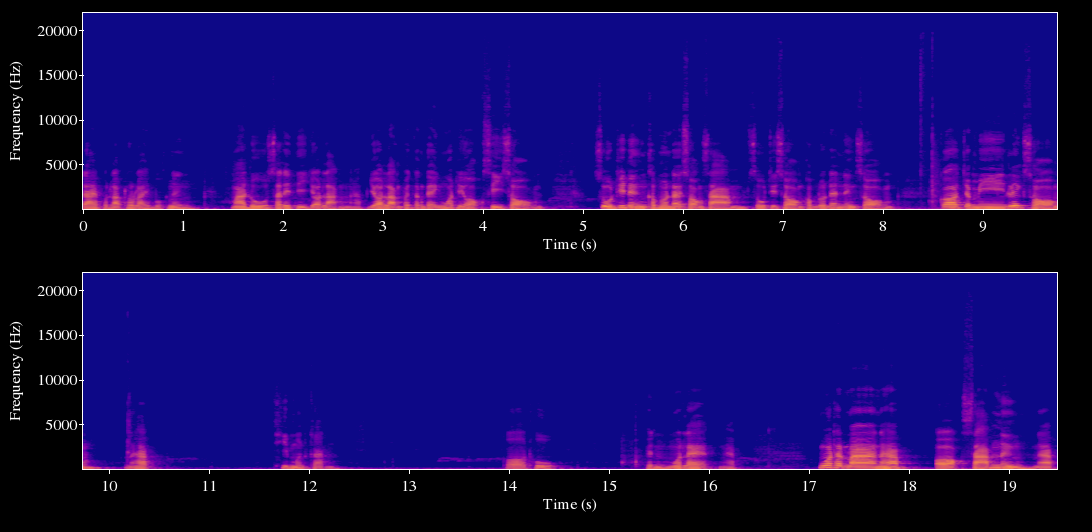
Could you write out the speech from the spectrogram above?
ได้ผลลัพธ์เท่าไหร่บวก 1 มาดูสถิติย้อนหลังนะครับ ย้อนหลังไปตั้งแต่งวดที่ออก 4 2 สูตรที่ 1 คำนวณได้ 2 3 สูตรที่ 2 คำนวณได้ 1 2 ก็จะมีเลข 2 นะครับ ที่เหมือนกัน ก็ถูกเป็นงวดแรกนะครับ งวดถัดมานะครับ ออก 3 1 นะครับ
